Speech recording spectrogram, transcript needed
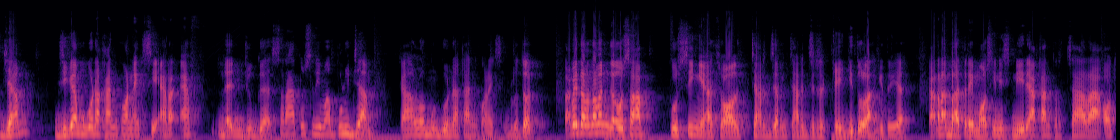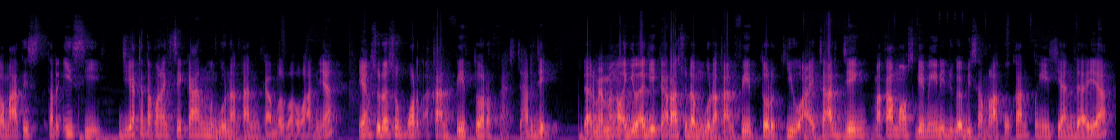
jam jika menggunakan koneksi RF dan juga 150 jam kalau menggunakan koneksi Bluetooth. Tapi teman-teman nggak usah pusing ya soal charger-charger kayak gitulah gitu ya. Karena baterai mouse ini sendiri akan secara otomatis terisi jika kita koneksikan menggunakan kabel bawaannya yang sudah support akan fitur fast charging. Dan memang lagi-lagi karena sudah menggunakan fitur QI charging, maka mouse gaming ini juga bisa melakukan pengisian daya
